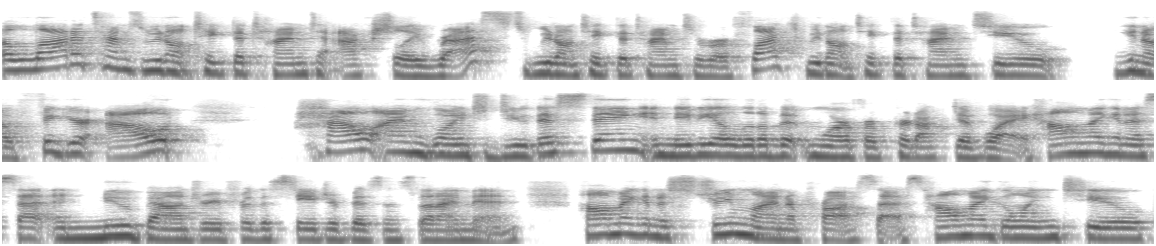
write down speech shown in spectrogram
a lot of times we don't take the time to actually rest. We don't take the time to reflect. We don't take the time to, you know, figure out how I'm going to do this thing in maybe a little bit more of a productive way. How am I going to set a new boundary for the stage of business that I'm in? How am I going to streamline a process? How am I going to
